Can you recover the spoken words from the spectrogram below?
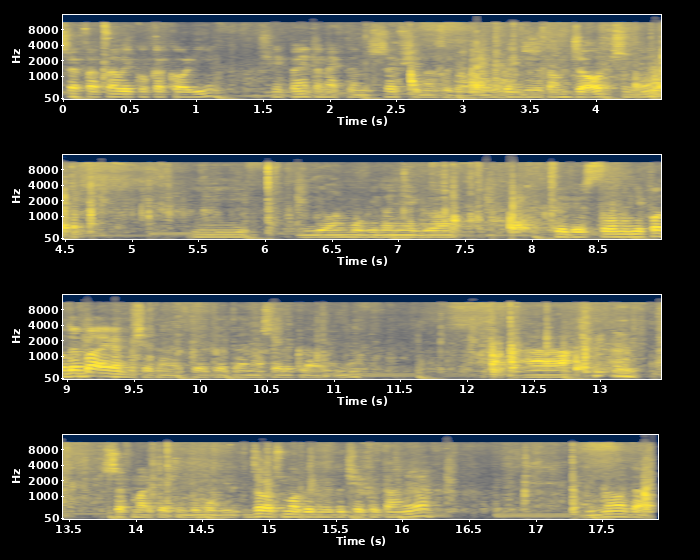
szefa całej Coca-Coli, już nie pamiętam jak ten szef się nazywał, ale będzie, że tam George, nie? I, i on mówi do niego, ty wiesz nie podobają mi się te, te, te, nasze reklamy, nie? A szef marketingu mówi, George, mogę mieć do pytanie? No dawaj.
